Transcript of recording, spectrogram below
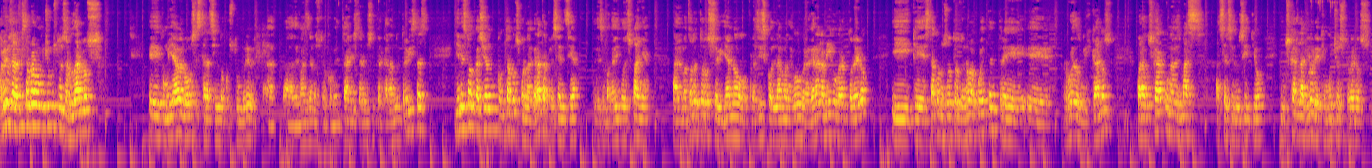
Amigos de la Fiesta Bravo, mucho gusto de saludarlos. Eh, como ya lo vamos a estar haciendo costumbre, además de nuestro comentario, estaremos intercalando entrevistas. Y en esta ocasión contamos con la grata presencia de Desempacadito de España, al matador de toros sevillano Francisco Lama de Góngora, gran amigo, gran torero, y que está con nosotros de nueva cuenta entre eh, ruedos mexicanos para buscar una vez más hacerse de un sitio y buscar la gloria que muchos toreros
